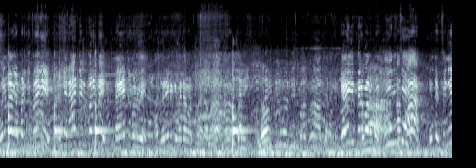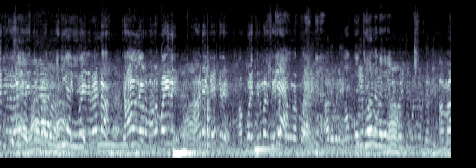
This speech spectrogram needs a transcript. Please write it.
முழுமையாக படித்த பிறகு இந்த நாட்டின் பொறுப்பை நான் ஏற்றுக்கொள்கிறேன் அது வரை எனக்கு வேண்டாம் அப்பா. சரி. திருமணமா அப்பா இந்த சின்ன திருமணம் வேண்டாம். கால நேரம் வரப்போகுது நானே கேட்கிறேன். அப்போ திருமணம் செய்ய அப்பா. ஆமா.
